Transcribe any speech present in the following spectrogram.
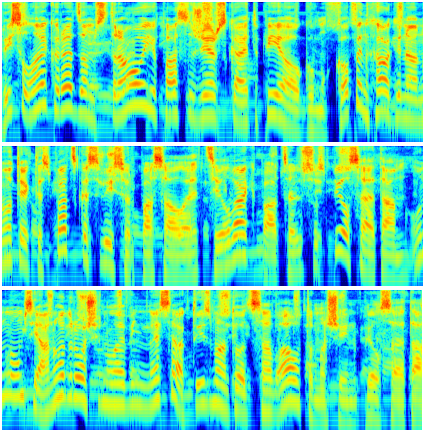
Visu laiku redzam strauju pasažieru skaita pieaugumu. Kopenhāgenā notiek tas pats, kas visur pasaulē. Cilvēki pārceļas uz pilsētām, un mums jānodrošina, lai viņi nesāktu izmantot savu automašīnu pilsētā.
